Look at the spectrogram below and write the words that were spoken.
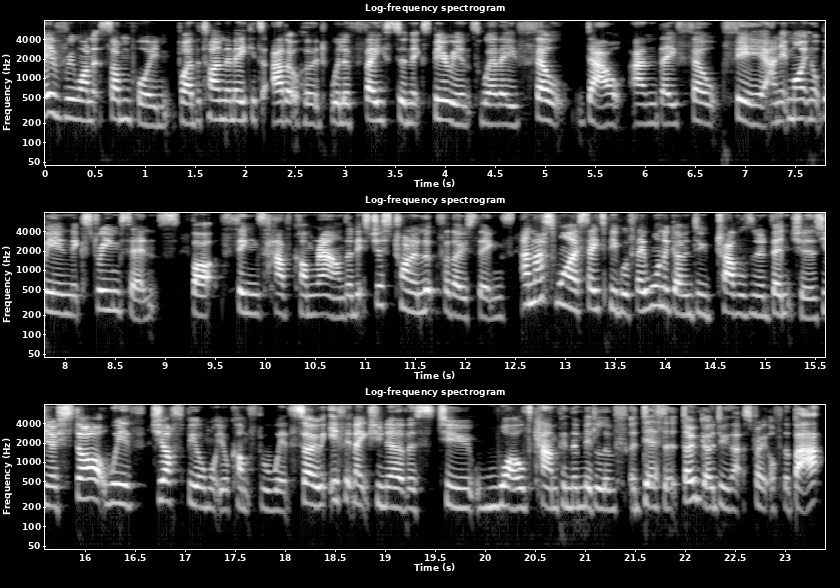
everyone at some point, by the time they make it to adulthood, will have faced an experience where they've felt doubt and they've felt fear. And it might not be in an extreme sense, but things have come round. And it's just trying to look for those things. And that's why I say to people if they want to go and do travels and adventures, you know, start with just beyond what you're comfortable with. So if it makes you nervous to wild camp in the middle of a desert, don't go do that straight off the bat.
